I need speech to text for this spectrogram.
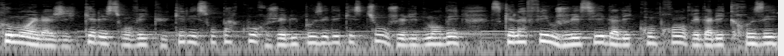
comment elle agit, quel est son vécu, quel est son parcours? Je vais lui poser des questions, je vais lui demander ce qu'elle a fait ou je vais essayer d'aller comprendre et d'aller creuser.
